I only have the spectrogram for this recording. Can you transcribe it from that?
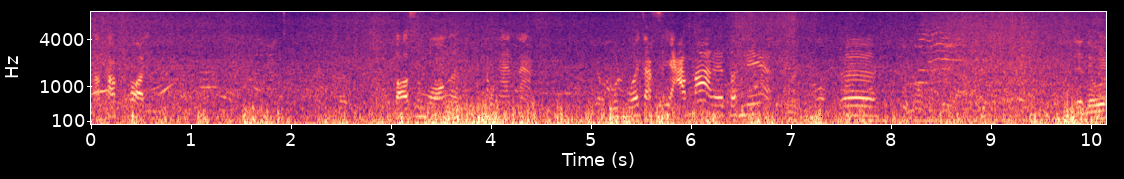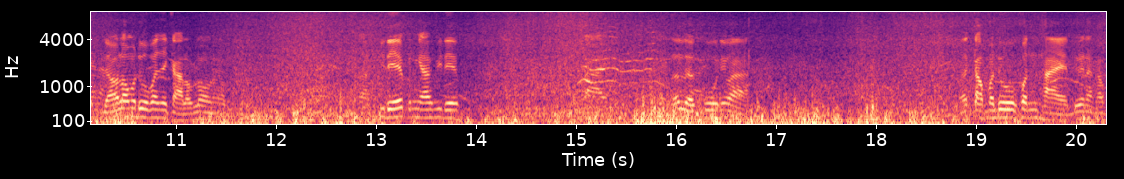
มาพักผ่อนแบบต่อสมองอะทำงานหนักแบบ ปวดหัวจากสยามมากเลยตอนนี้ เออ เดี๋ยวดูเดี๋ยวเรามาดูบรรยากาศรอบๆนะครับอะพี่เดฟเป็นไงพี่เดฟแล้วเหลือกูนี่หว่าแล้วกลับมาดูคนถ่ายด้วยนะครับ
